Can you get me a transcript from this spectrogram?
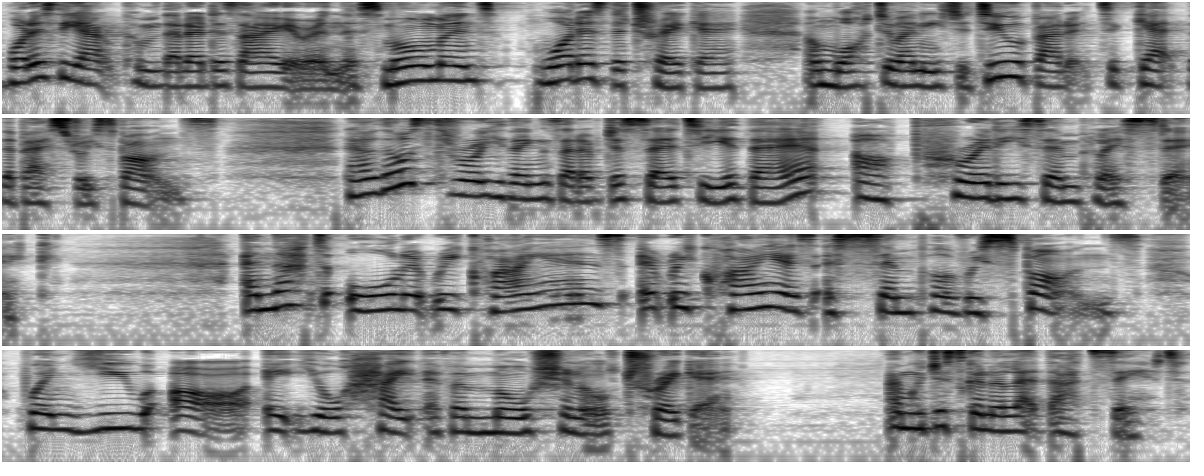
what is the outcome that I desire in this moment? What is the trigger? And what do I need to do about it to get the best response? Now, those three things that I've just said to you there are pretty simplistic. And that's all it requires. It requires a simple response when you are at your height of emotional trigger. I'm just going to let that sit.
